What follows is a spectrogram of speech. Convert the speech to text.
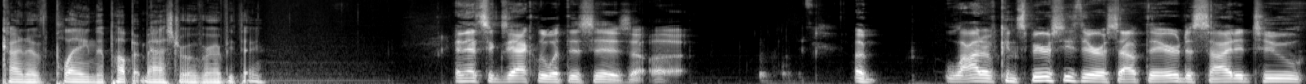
kind of playing the puppet master over everything. And that's exactly what this is. Uh, a lot of conspiracy theorists out there decided to,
